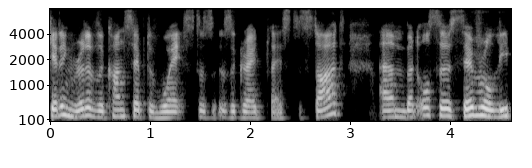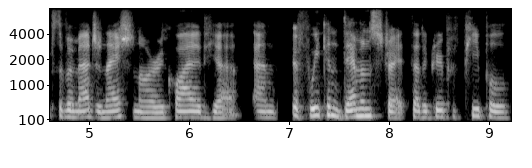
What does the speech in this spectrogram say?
getting rid of the concept of waste is, is a great place to start. Um, but also, several leaps of imagination are required here. And if we can demonstrate that a group of people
